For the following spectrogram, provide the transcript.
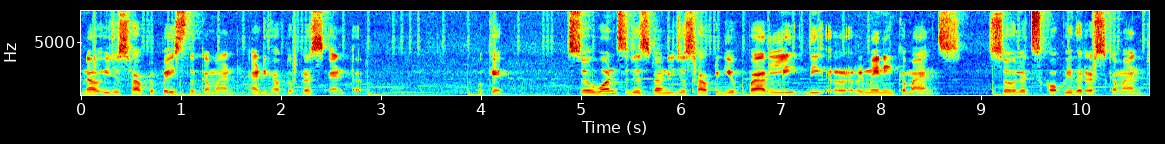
Now you just have to paste the command and you have to press enter. Okay. So once it is done you just have to give parallelly the remaining commands. So let's copy the rest command.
